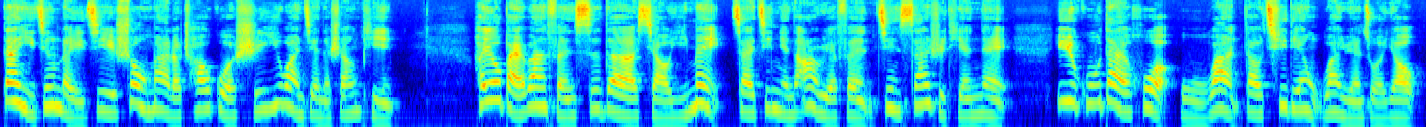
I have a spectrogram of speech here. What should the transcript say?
但已经累计售卖了超过十一万件的商品。还有百万粉丝的小姨妹，在今年的二月份近三十天内，预估带货五万到七点五万元左右。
